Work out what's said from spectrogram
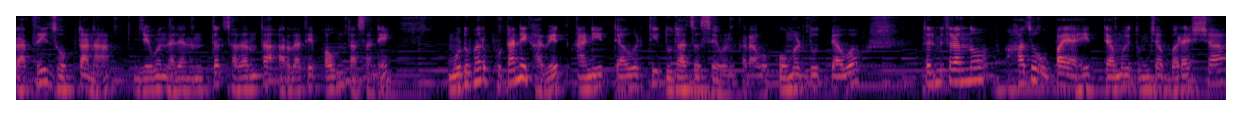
रात्री झोपताना जेवण झाल्यानंतर साधारणतः अर्धा ते पाऊण तासाने मुठभर फुटाने खावेत आणि त्यावरती दुधाचं सेवन करावं कोमट दूध प्यावं. तर मित्रांनो हा जो उपाय आहे त्यामुळे तुमच्या बऱ्याचशा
